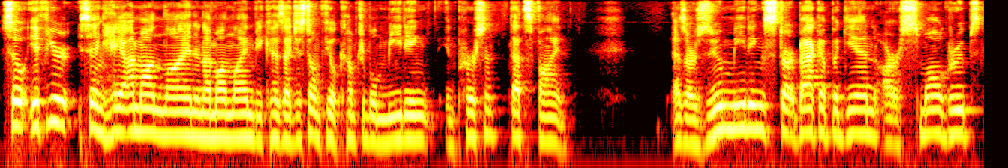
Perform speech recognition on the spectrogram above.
So if you're saying, hey, I'm online and I'm online because I just don't feel comfortable meeting in person, that's fine as our Zoom meetings start back up again, our small groups,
